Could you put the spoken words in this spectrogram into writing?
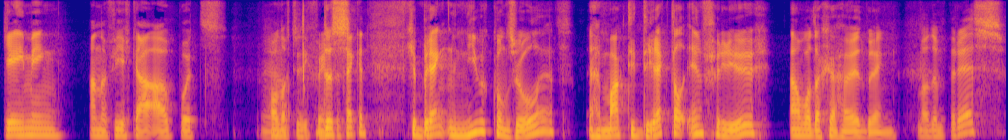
gaming aan een 4K output, Ja. 120 frames Dus- per second. Je brengt een nieuwe console uit en je maakt die direct al inferieur aan wat dat je gaat uitbrengen. Maar de prijs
